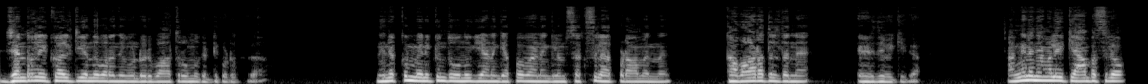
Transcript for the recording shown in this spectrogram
ജനറൽ ഈക്വാലിറ്റി എന്ന് പറഞ്ഞുകൊണ്ട് ഒരു ബാത്റൂം കെട്ടിക്കൊടുക്കുക. നിനക്കും എനിക്കും തോന്നുകയാണെങ്കിൽ എപ്പോൾ വേണമെങ്കിലും സെക്സിൽ ഏർപ്പെടാമെന്ന് കവാടത്തിൽ തന്നെ എഴുതി വയ്ക്കുക അങ്ങനെ ഞങ്ങൾ ഈ ക്യാമ്പസിലോ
